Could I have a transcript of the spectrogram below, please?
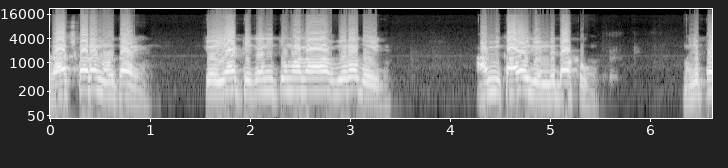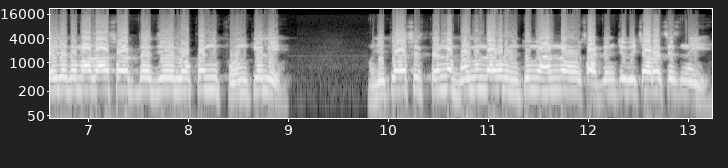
राजकारण होत आहे किंवा या ठिकाणी तुम्हाला विरोध होईल. आम्ही काळे झेंडे दाखवू. म्हणजे पहिले तर मला असं वाटतं जे लोकांनी फोन केले म्हणजे ते असेच त्यांना बोलून दाखवलं म्हणजे तुम्ही अण्णाभाऊ साठ्यांचे विचाराचेच नाही.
